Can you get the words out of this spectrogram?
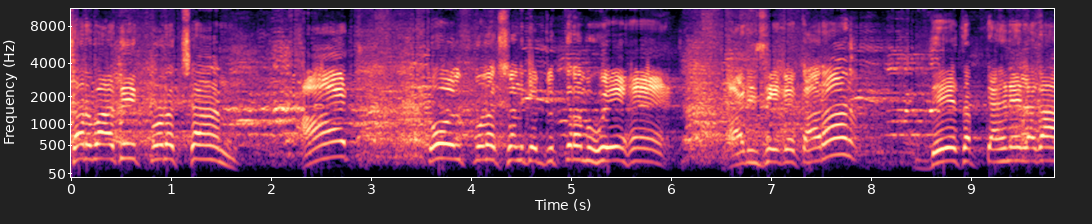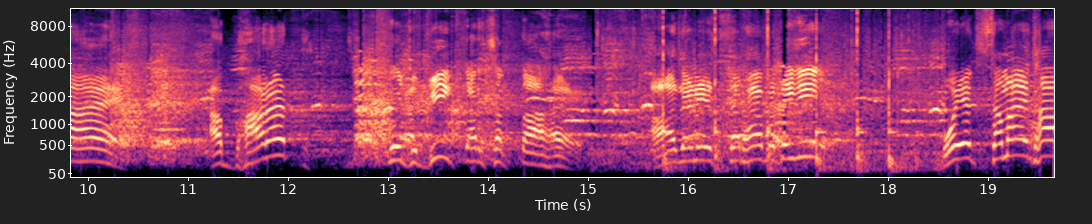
सर्वाधिक प्रोडक्शन आज कोल प्रोडक्शन के विक्रम हुए हैं। और इसी के कारण देश अब कहने लगा है, अब भारत कुछ भी कर सकता है। आदरणीय सभापति जी, वो एक समय था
